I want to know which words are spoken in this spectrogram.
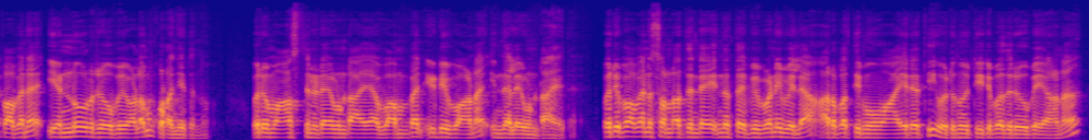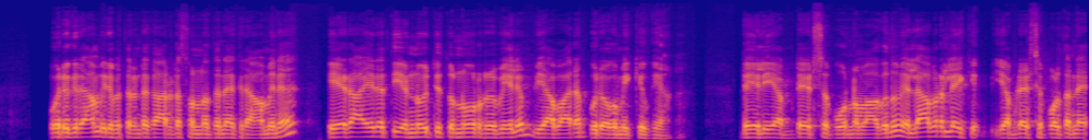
പവന് എണ്ണൂറ് രൂപയോളം കുറഞ്ഞിരുന്നു. ഒരു മാസത്തിനിടെ ഉണ്ടായ വമ്പൻ ഇടിവാണ് ഇന്നലെ ഉണ്ടായത്. ഒരു പവന സ്വർണത്തിന്റെ ഇന്നത്തെ വിപണി വില അറുപത്തി മൂവായിരത്തി ഒരുന്നൂറ്റി ഇരുപത് രൂപയാണ്. ഒരു ഗ്രാം ഇരുപത്തിരണ്ട് കാരുടെ സ്വർണത്തിന് ഗ്രാമിന് ഏഴായിരത്തി എണ്ണൂറ്റി തൊണ്ണൂറ് രൂപയിലും വ്യാപാരം പുരോഗമിക്കുകയാണ്. ഡെയിലി അപ്ഡേറ്റ്സ് പൂർണമാകുന്നു. എല്ലാവരിലേക്കും ഈ അപ്ഡേറ്റ്സ് ഇപ്പോൾ തന്നെ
